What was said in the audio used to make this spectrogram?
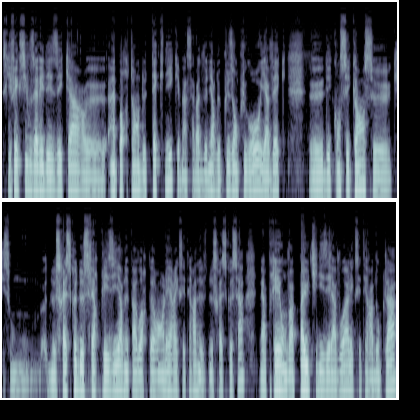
ce qui fait que si vous avez des écarts euh, importants de technique, eh ben ça va devenir de plus en plus gros et avec euh, des conséquences euh, qui sont ne serait-ce que de se faire plaisir, ne pas avoir peur en l'air, etc. Ne, ne serait-ce que ça. Mais après, on va pas utiliser la voile, etc. Donc là,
